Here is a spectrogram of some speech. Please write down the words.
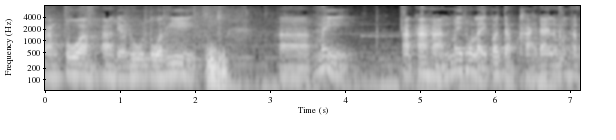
บางตัวอ่าเดี๋ยวดูตัวที่อ่าไม่อัดอาหารไม่เท่าไหร่ก็จับขายได้แล้วมั้งครับ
